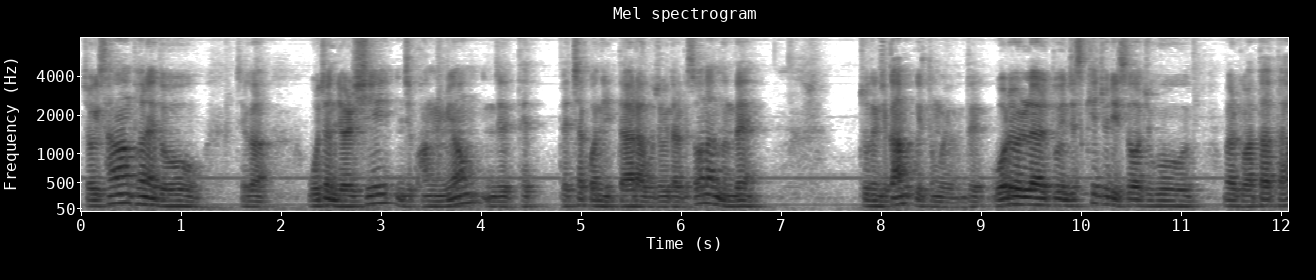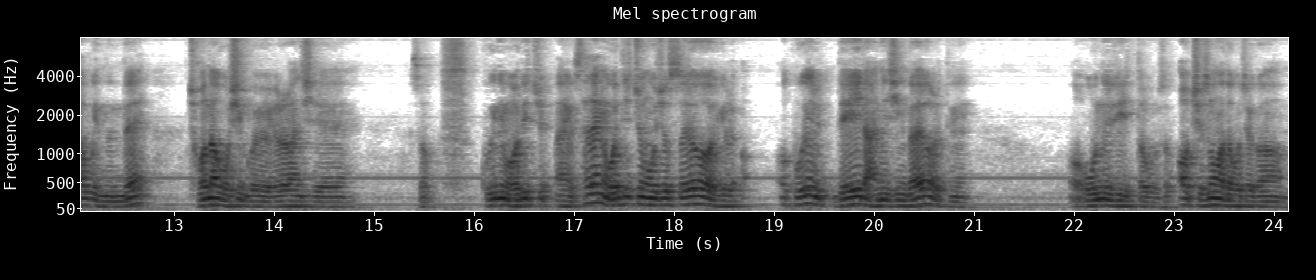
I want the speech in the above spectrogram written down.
저기 상황판에도 제가 오전 10시 이제 광명 이제 대, 배차권이 있다라고 저기다 이렇게 써놨는데 저도 이제 까먹고 있던 거예요. 근데 월요일 날 또 이제 스케줄이 있어가지고 막 이렇게 왔다 갔다 하고 있는데 전화가 오신 거예요. 11시에. 그래서 고객님 어디쯤 아니 사장님 어디쯤 오셨어요? 이길래 어, 고객님 내일 아니신가요? 그랬더니 어, 오늘이 있다고 그래서 어 죄송하다고 제가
